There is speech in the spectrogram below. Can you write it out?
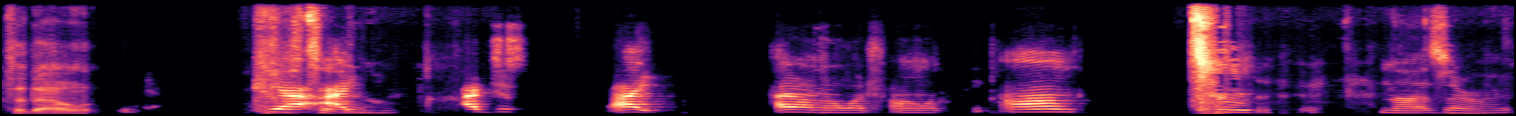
Today. yeah, Cut it I out. I just I I don't know what's wrong with me. Um, no, it's alright.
